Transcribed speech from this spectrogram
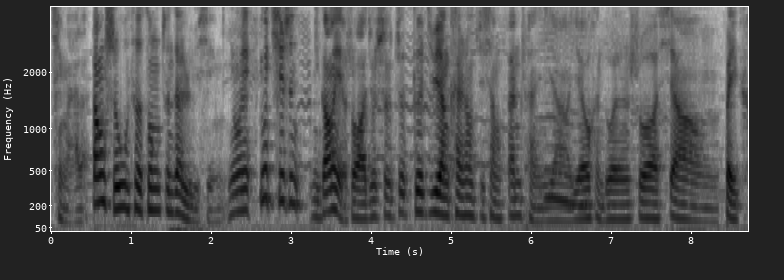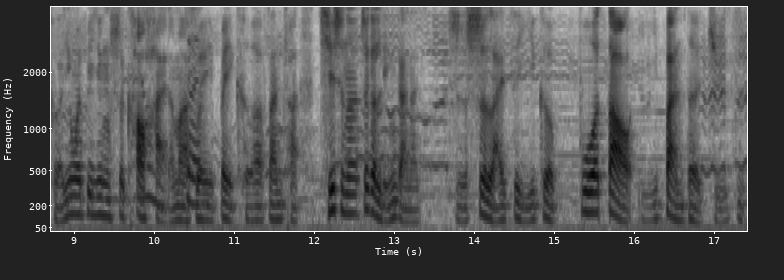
请来了。当时乌特松正在旅行，因为因为其实你刚刚也说啊，就是这歌剧院看上去像帆船一样，嗯也有很多人说像贝壳，因为毕竟是靠海的嘛，嗯所以贝壳、帆船。其实呢，这个灵感呢，只是来自一个剥到一半的橘子。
